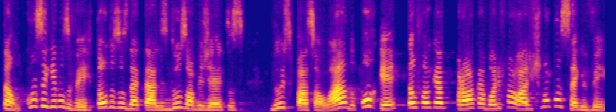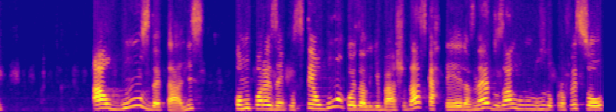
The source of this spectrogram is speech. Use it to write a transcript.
Então, conseguimos ver todos os detalhes dos objetos do espaço ao lado, por quê? Então, foi o que a Pro acabou de falar, a gente não consegue ver alguns detalhes como, por exemplo, se tem alguma coisa ali debaixo das carteiras, né, dos alunos, do professor,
